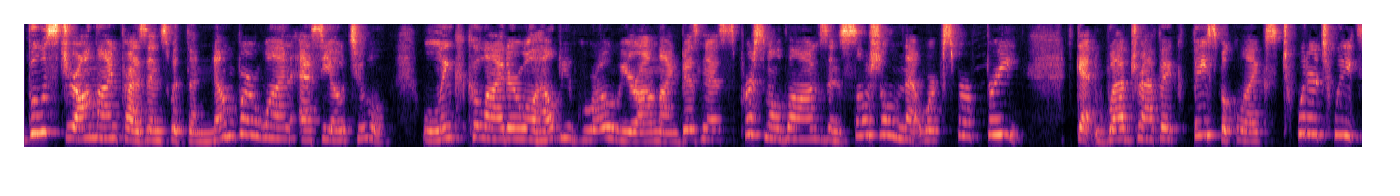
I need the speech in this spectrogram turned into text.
Boost your online presence with the number one SEO tool. Link Collider will help you grow your online business, personal blogs, and social networks for free. Get web traffic, Facebook likes, Twitter tweets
